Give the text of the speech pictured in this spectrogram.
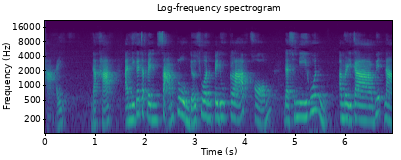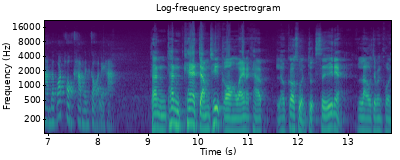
ท้ายนะคะ อันนี้ก็จะเป็น 3 กลุ่ม เดี๋ยวชวนไปดูกราฟของดัชนีหุ้นอเมริกาเวียดนาม แล้วก็ทองคำกันก่อนเลยค่ะ ท่านท่านแค่จำชื่อกองไว้นะครับ แล้วก็ส่วนจุดซื้อเนี่ยเราจะเป็นคน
